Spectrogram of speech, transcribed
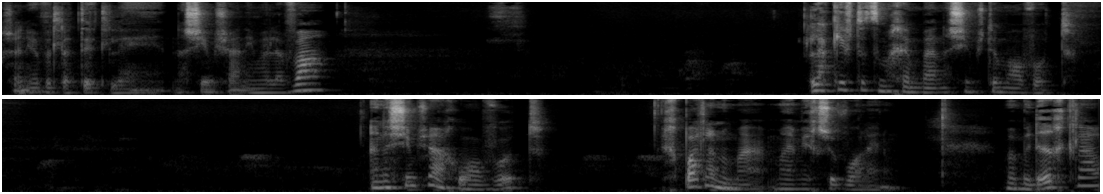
שאני אוהבת לתת לנשים שאני מלווה, להקיף את עצמכם באנשים שאתם אוהבות. אנשים שאנחנו אוהבות, אכפת לנו מה, מה הם יחשבו עלינו. ובדרך כלל,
